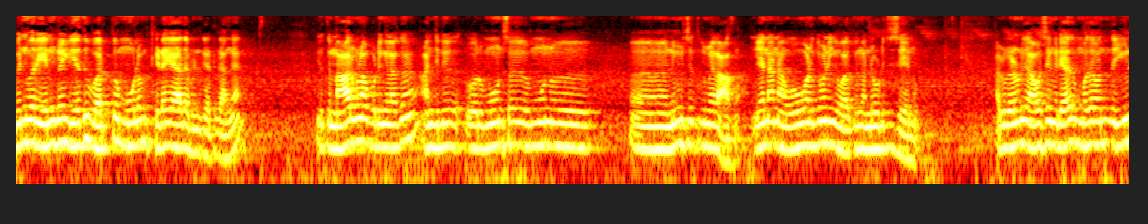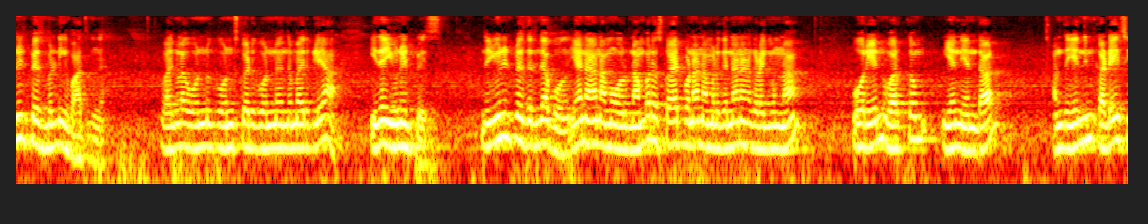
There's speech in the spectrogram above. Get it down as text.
பின்வரும் எண்களில் எது வர்க்க மூலம் கிடையாது அப்படின்னு கேட்டிருக்காங்க. இதுக்கு நார்மலாக போட்டிங்களாக்க அஞ்சு நி ஒரு மூணு ச மூணு நிமிஷத்துக்கு மேலே ஆகும். ஏன்னா நான் ஒவ்வொன்றுக்குமே நீங்கள் வர்க்கம் கண்டுபிடிச்சி செய்யணும். அப்படி கண்டுபிடிக்க அவசியம் கிடையாது. முதல் வந்து இந்த யூனிட் பிளேஸ் மட்டும் நீங்கள் பார்த்துக்குங்க. பார்த்தீங்களா ஒன்றுக்கு ஒன் ஸ்கொயருக்கு ஒன்று இந்த மாதிரி இருக்கு இல்லையா? இதே யூனிட் பிளேஸ் இந்த யூனிட் பிளேஸ் தெரிஞ்சால் போதும். ஏன்னா நம்ம ஒரு நம்பரை ஸ்கொயர் பண்ணால் நம்மளுக்கு என்னென்ன கிடைக்கும்னா ஒரு எண் வர்க்கம் எண் என்றால் அந்த எண்ணின் கடைசி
